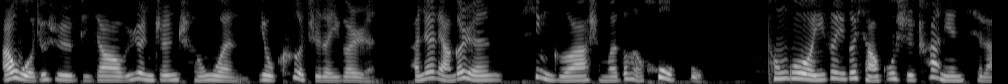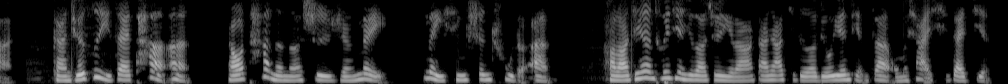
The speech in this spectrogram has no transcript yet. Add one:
而我就是比较认真、沉稳又克制的一个人，反正两个人性格啊什么都很互补。通过一个一个小故事串联起来，感觉自己在探案，然后探的呢是人类内心深处的案。好了，今天的推荐就到这里啦，大家记得留言点赞，我们下一期再见。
